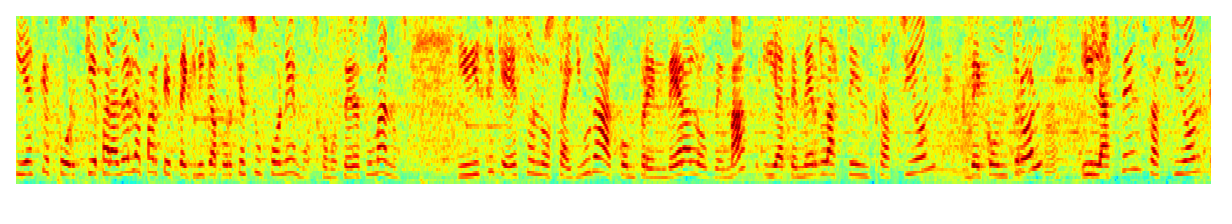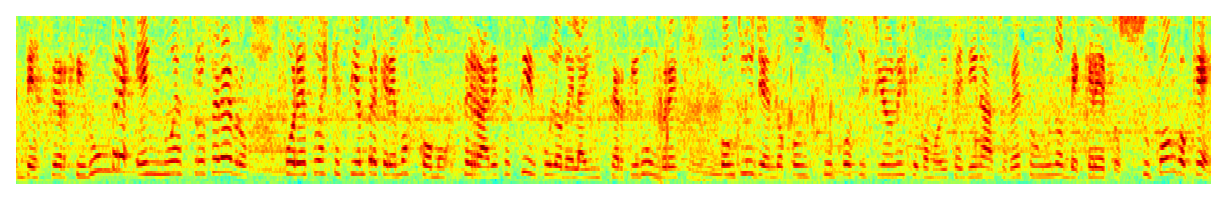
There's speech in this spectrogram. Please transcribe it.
Y es que, ¿por qué? Para ver la parte técnica, ¿por qué suponemos como seres humanos? Y dice que eso nos ayuda a comprender a los demás y a tener la sensación de control y la sensación de certidumbre en nuestro cerebro. Por eso es que siempre queremos como cerrar ese círculo de la incertidumbre, concluyendo con suposiciones que, como dice Gina, a su vez son unos decretos. Supongo que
